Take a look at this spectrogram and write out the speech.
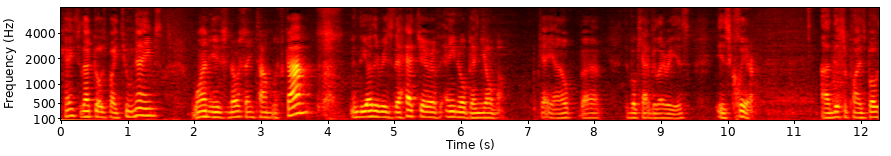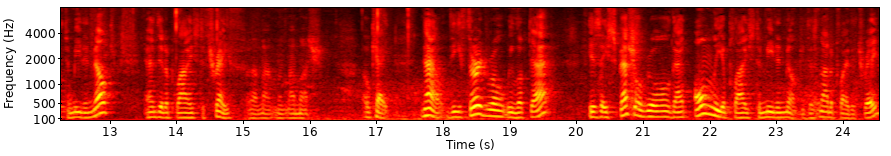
Okay, so that goes by two names. One is no sein tam lifgam, and the other is the heter of eno ben yoma. Okay, I hope uh, the vocabulary is is clear. Uh, this applies both to meat and milk, and it applies to treif, uh, mamash. Okay, now the third rule we looked at is a special rule that only applies to meat and milk. It does not apply to treif,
